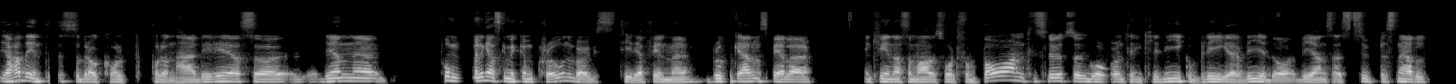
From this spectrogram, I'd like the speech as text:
Jag hade inte så bra koll på den här. Det är alltså, den eh, påminner ganska mycket om Cronenbergs tidiga filmer. Brooke Adams spelar en kvinna som har svårt att få barn. Till slut så går hon till en klinik och blir gravid och via en så supersnäll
